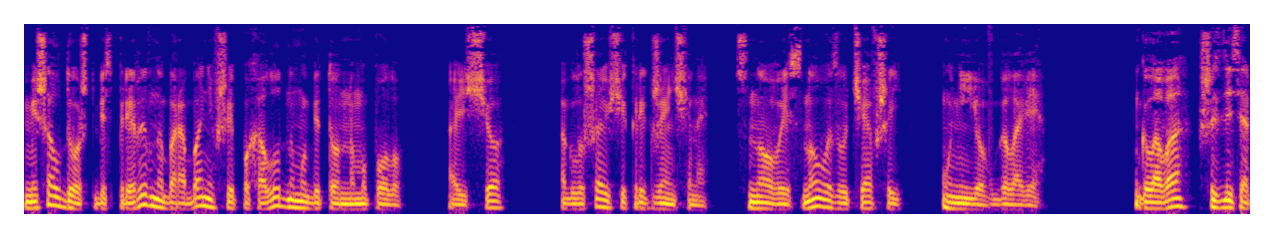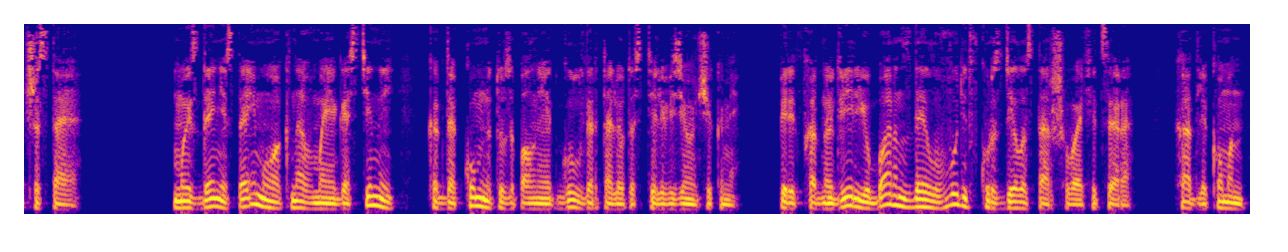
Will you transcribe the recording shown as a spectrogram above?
Мешал дождь, беспрерывно барабанивший по холодному бетонному полу. А еще оглушающий крик женщины, снова и снова звучавший у нее в голове. Глава 66. Мы с Дэнни стоим у окна в моей гостиной, когда комнату заполняет гул вертолета с телевизионщиками. Перед входной дверью Барнсдейл вводит в курс дела старшего офицера. Хадли Коман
